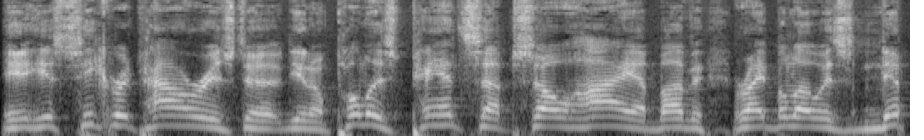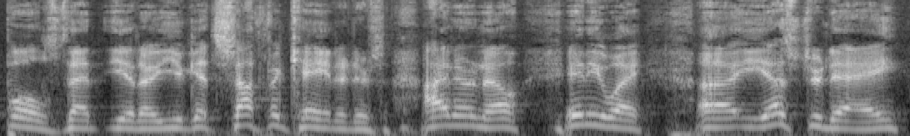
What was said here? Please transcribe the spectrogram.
His secret power is to, you know, pull his pants up so high above, right below his nipples that, you know, you get suffocated or I don't know. Anyway, uh, yesterday,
